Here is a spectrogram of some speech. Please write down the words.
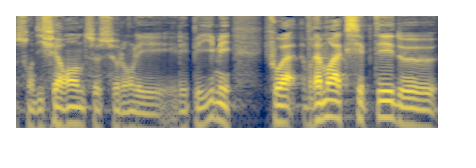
sont, différentes selon les, pays. Mais il faut vraiment accepter de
